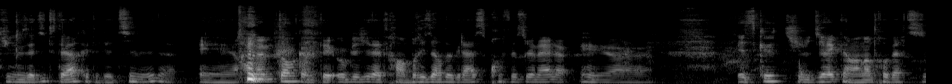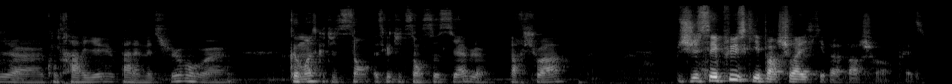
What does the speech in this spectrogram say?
Tu nous as dit tout à l'heure que tu étais timide et en même temps comme tu es obligé d'être un briseur de glace professionnel et euh, est-ce que tu dirais que tu es un introverti euh, contrarié par la nature ou euh, comment est-ce que tu te sens Est-ce que tu te sens sociable par choix? Je sais plus ce qui est par choix et ce qui est pas par choix en fait.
